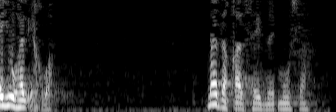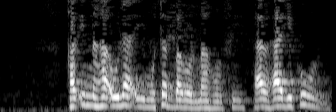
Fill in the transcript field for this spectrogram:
أيها الإخوة ماذا قال سيدنا موسى؟ قال إن هؤلاء متبر ما هم فيه هالكون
